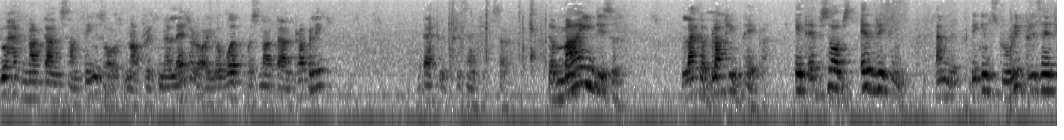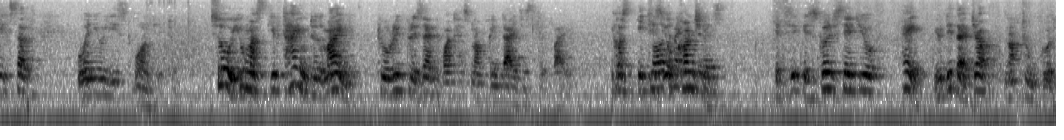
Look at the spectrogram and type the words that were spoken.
you had not done some things or not written a letter or your work was not done properly, that will present itself. The mind is like a blotting paper. It absorbs everything and begins to represent itself when you least want it to. So you must give time to the mind to represent what has not been digested by you. Because it is your conscience. it's going to say to you, hey, you did that job, not too good.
